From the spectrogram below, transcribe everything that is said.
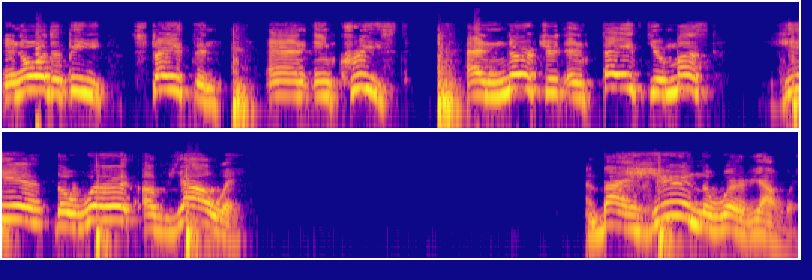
in order to be strengthened and increased and nurtured in faith, you must hear the word of Yahweh. And by hearing the word of Yahweh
